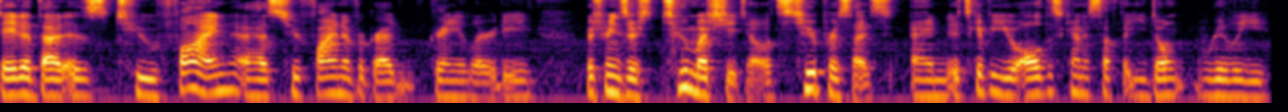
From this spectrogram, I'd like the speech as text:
data that is too fine, it has too fine of a granularity, which means there's too much detail, it's too precise, and it's giving you all this kind of stuff that you don't really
